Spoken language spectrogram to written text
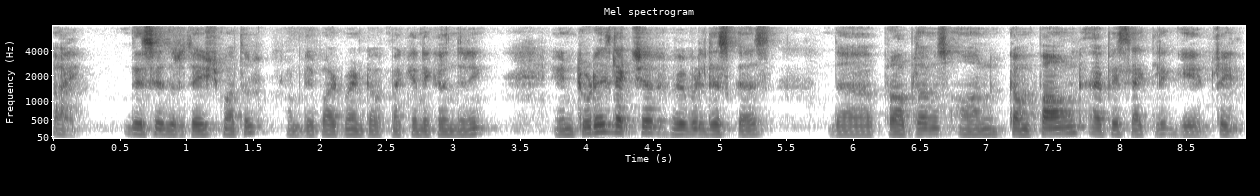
Hi, this is Ritesh Mathur from Department of Mechanical Engineering. In today's lecture, we will discuss the problems on compound epicyclic gear train.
